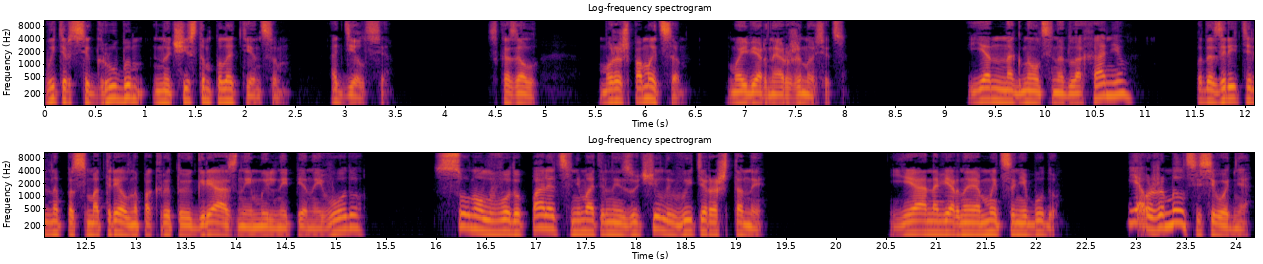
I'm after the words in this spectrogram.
вытерся грубым, но чистым полотенцем, оделся. Сказал, «Можешь помыться, мой верный оруженосец». Ян нагнулся над лоханью, подозрительно посмотрел на покрытую грязной мыльной пеной воду, сунул в воду палец, внимательно изучил и вытер штаны. Я, наверное, мыться не буду. Я уже мылся сегодня,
